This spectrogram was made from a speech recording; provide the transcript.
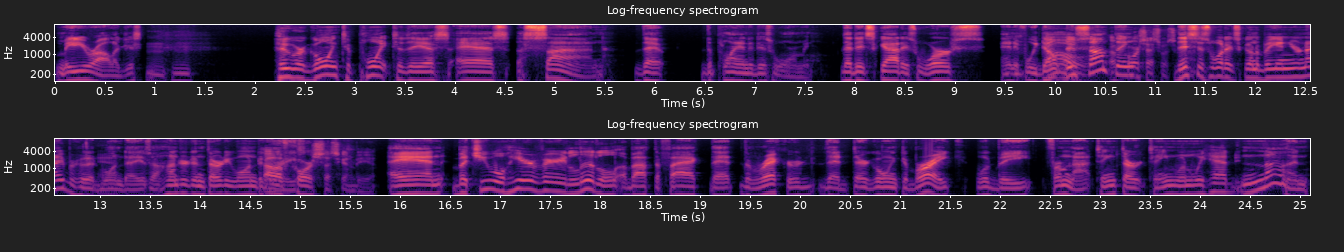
meteorologists, who are going to point to this as a sign that the planet is warming, that it's got its worse. And if we don't Oh, do something, this is what it's going to be in your neighborhood one day is 131 degrees. Oh, of course that's going to be it. And but you will hear very little about the fact that the record that they're going to break would be from 1913 when we had none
